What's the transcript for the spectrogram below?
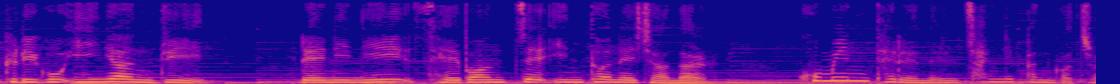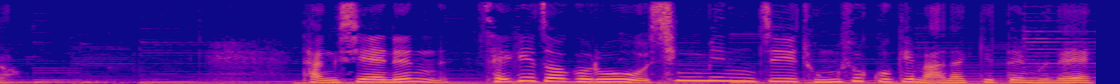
그리고 2년 뒤 레닌이 세 번째 인터내셔널 코민테른을 창립한 거죠. 당시에는 세계적으로 식민지 종속국이 많았기 때문에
